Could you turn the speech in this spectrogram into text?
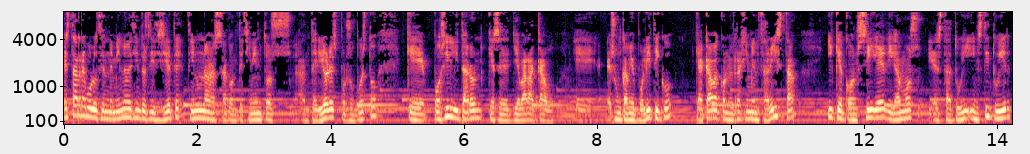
Esta revolución de 1917 tiene unos acontecimientos anteriores, por supuesto, que posibilitaron que se llevara a cabo. Eh, es un cambio político que acaba con el régimen zarista y que consigue, digamos, instituir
